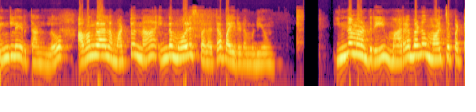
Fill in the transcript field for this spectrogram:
லிங்க்ல இருக்காங்களோ அவங்களால மட்டும்தான் இந்த மோரிஸ் பழத்தை பயிரிட முடியும். இந்த மாதிரி மரபணு மாற்றப்பட்ட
